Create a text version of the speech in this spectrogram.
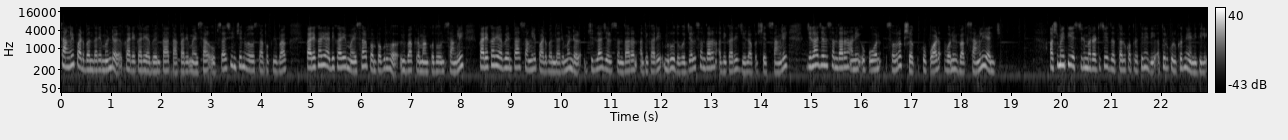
सांगली पाटबंधारे मंडळ कार्यकारी अभियंता ताकारी म्हैसाळ उपसा सिंचन व्यवस्थापक विभाग कार्यकारी अधिकारी म्हैसाळ पंपगृह विभाग क्रमांक दोन सांगली कार्यकारी अभियंता सांगली पाटबंधारे मंडळ जिल्हा जलसंधारण अधिकारी मृद व जलसंधारण अधिकारी जिल्हा परिषद सांगली जिल्हा जलसंधारण आणि उपवन संरक्षक कुपवाड वन विभाग सांगली यांची अशी माहिती एसटी मराठीचे जत तालुका प्रतिनिधी अतुल कुलकर्णी यांनी दिली.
